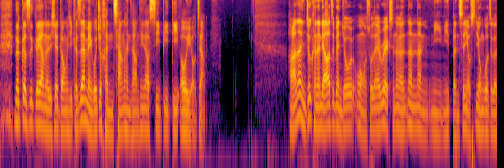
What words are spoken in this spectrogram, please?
那各式各样的一些东西。可是在美国就很常很常听到。CBD oil 这样，好了，那你就可能聊到这边，你就问我说：“哎，Rex，那个，那那你你本身有用过这个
